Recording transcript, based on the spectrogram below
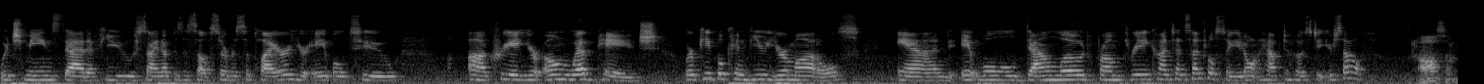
which means that if you sign up as a self-service supplier, you're able to uh, create your own web page where people can view your models and it will download from 3D Content Central so you don't have to host it yourself. Awesome.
